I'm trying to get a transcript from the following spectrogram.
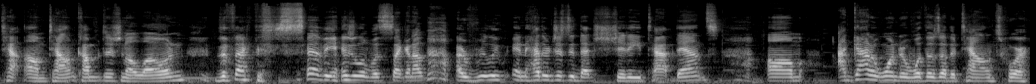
ta- um, talent competition alone, the fact that Savvy Angela was second up, I really and Heather just did that shitty tap dance. Um, I gotta wonder what those other talents were.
